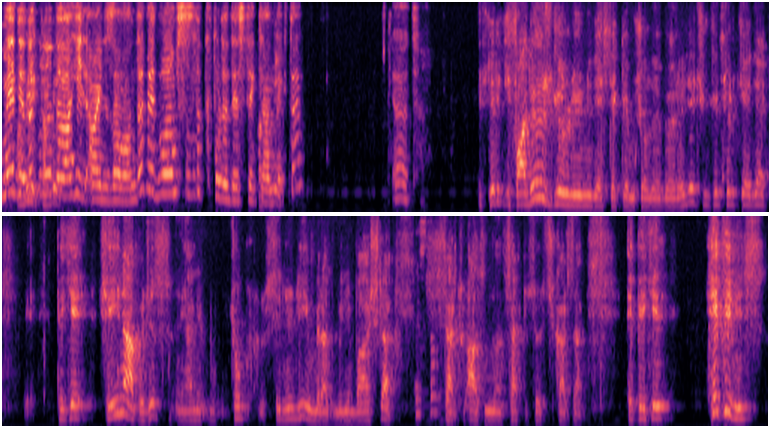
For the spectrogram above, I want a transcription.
Medyada tabii, buna tabii. dahil aynı zamanda ve bağımsızlık burada desteklenmekte. Tabii. Evet. Üstelik ifade özgürlüğünü desteklemiş oluyor böylece. Çünkü Türkiye'de peki şeyi ne yapacağız? Yani çok sinirliyim biraz beni bağışla. Sert ağzından sert bir söz çıkarsa. E peki hepimiz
